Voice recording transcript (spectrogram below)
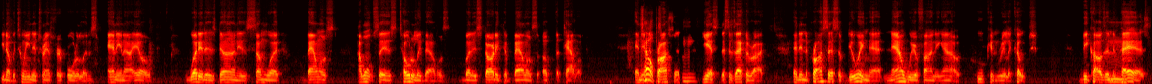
you know between the transfer portal and and NIL, what it has done is somewhat balanced. I won't say it's totally balanced, but it's starting to balance up the talent. And It's in helped. the process, Mhm. yes, that's exactly right. And in the process of doing that, now we're finding out who can really coach. Because in Mm. the past,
